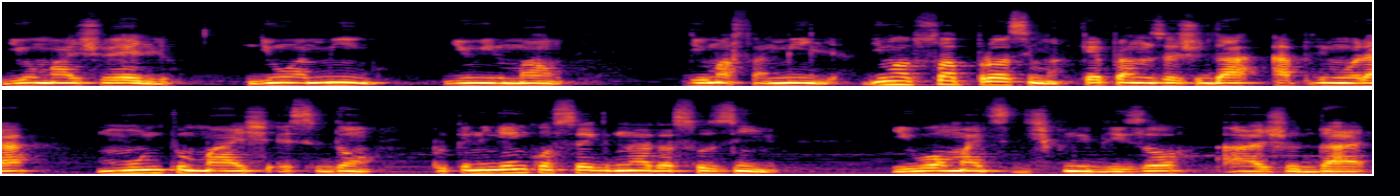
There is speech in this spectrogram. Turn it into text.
de um mais velho, de um amigo, de um irmão de uma família, de uma pessoa próxima, que é para nos ajudar a aprimorar muito mais esse dom, porque ninguém consegue nada sozinho. E o Almighty se disponibilizou a ajudar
